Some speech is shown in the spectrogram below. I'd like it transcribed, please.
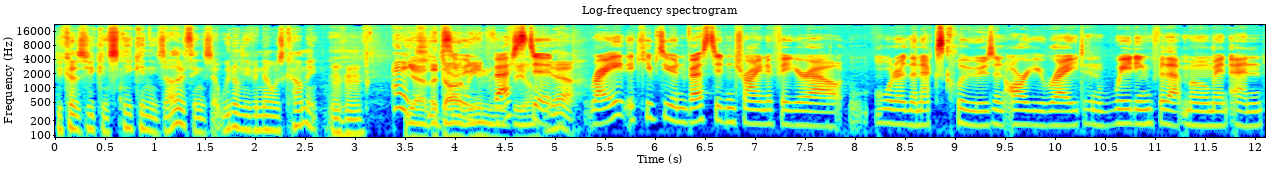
because he can sneak in these other things that we don't even know is coming. And it Yeah, the keeps you Darlene reveal. Yeah. right? It keeps you invested in trying to figure out what are the next clues and are you right and waiting for that moment. And,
